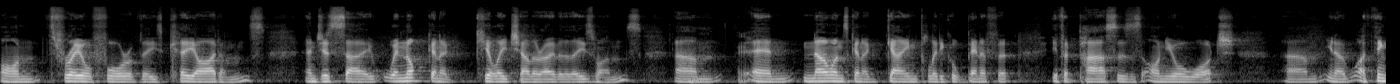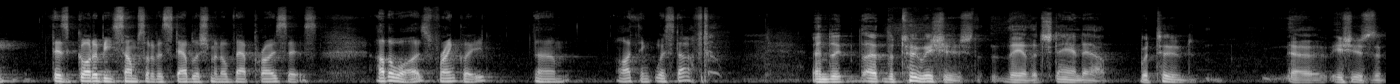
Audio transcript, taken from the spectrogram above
on three or four of these key items, and just say we're not going to kill each other over these ones, um, mm, yeah. and no one's going to gain political benefit if it passes on your watch. Um, you know, I think there's got to be some sort of establishment of that process. Otherwise, frankly, um, I think we're stuffed. And the, the, the, two issues there that stand out were two uh, issues that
